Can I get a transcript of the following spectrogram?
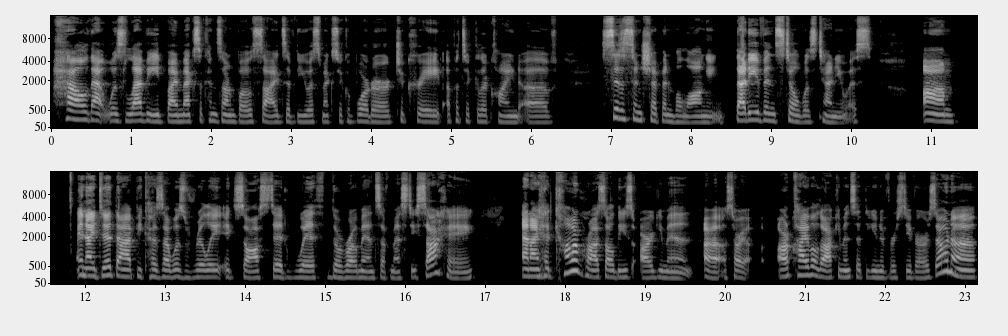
how that was levied by Mexicans on both sides of the US Mexico border to create a particular kind of citizenship and belonging that even still was tenuous. Um and i did that because i was really exhausted with the romance of mestizaje and i had come across all these argument uh sorry archival documents at the university of arizona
